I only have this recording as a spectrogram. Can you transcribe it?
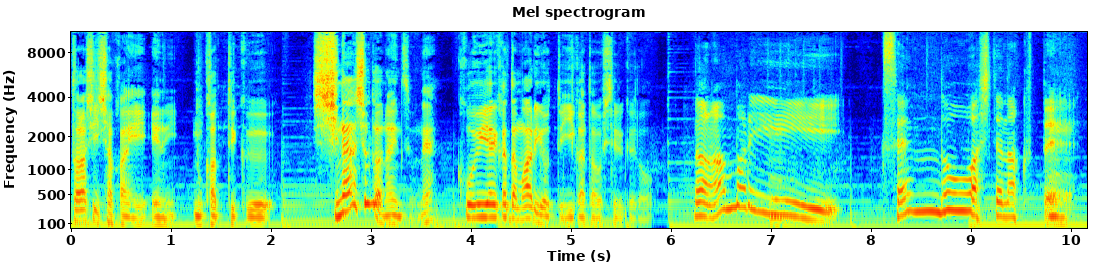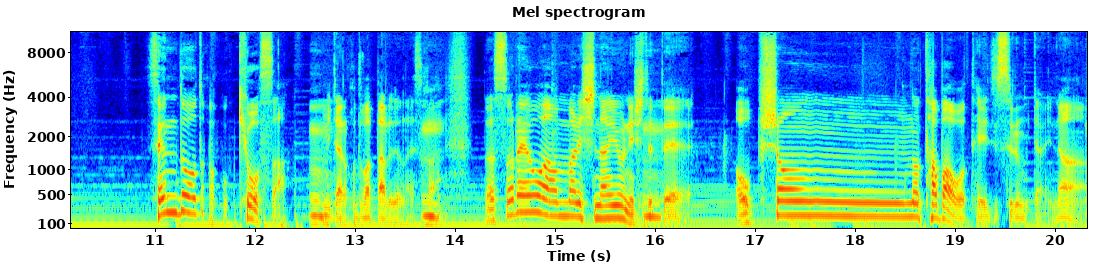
新しい社会へに向かっていく指南書ではないんですよね。こういうやり方もあるよって言い方をしてるけど。だからあんまり先導はしてなくて、先導とかこう強さうん。みたいな言葉ってあるじゃないですか,、からそれをあんまりしないようにしてて、オプションの束を提示するみたいな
